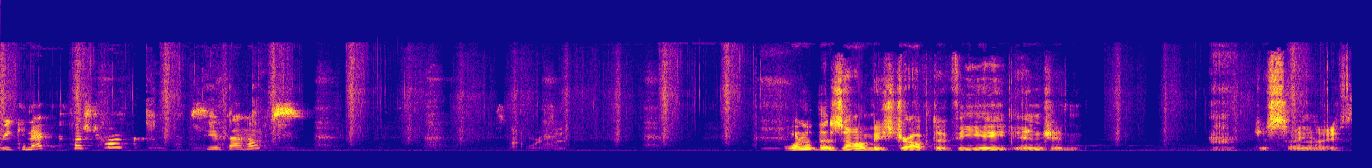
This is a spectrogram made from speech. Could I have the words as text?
reconnect? Question mark. See if that helps. It's not worth it. One of the zombies dropped a V8 engine. Just saying. Nice.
